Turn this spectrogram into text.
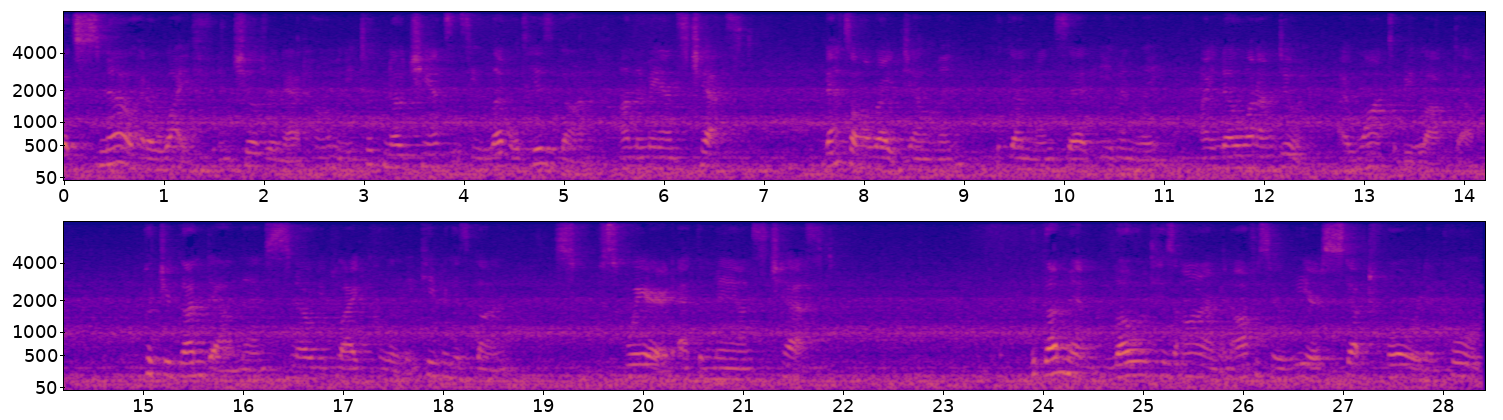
But Snow had a wife and children at home, and he took no chances. He leveled his gun on the man's chest. That's all right, gentlemen, the gunman said evenly. I know what I'm doing. I want to be locked up. Put your gun down, then, Snow replied coolly, keeping his gun squared at the man's chest. The gunman lowered his arm, and Officer Weir stepped forward and pulled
